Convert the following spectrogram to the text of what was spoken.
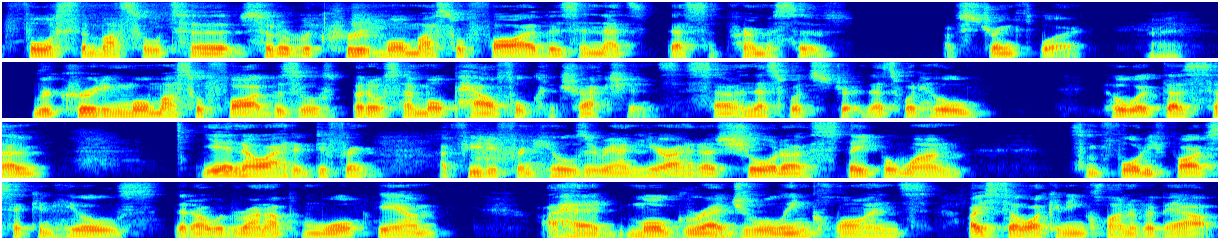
force the muscle to sort of recruit more muscle fibers, and that's that's the premise of of strength work. Right. Recruiting more muscle fibers, but also more powerful contractions. So, and that's what that's what hill hill work does. So, yeah, no, I had a different a few different hills around here. I had a shorter, steeper one, some 45 second hills that I would run up and walk down. I had more gradual inclines. I used to like an incline of about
